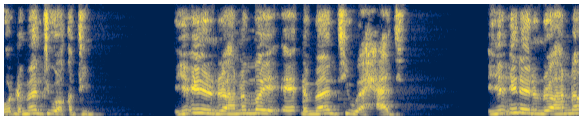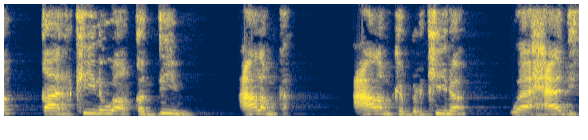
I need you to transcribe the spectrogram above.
Oo dhammaantii waa qadiim. Iyo inaynu idhaahno maya ee dhammaantii waa xaadis iyo inaynu idhaahno qaarkiina waa qadiim caalamka. Caalamka barhkiina waa xaadis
